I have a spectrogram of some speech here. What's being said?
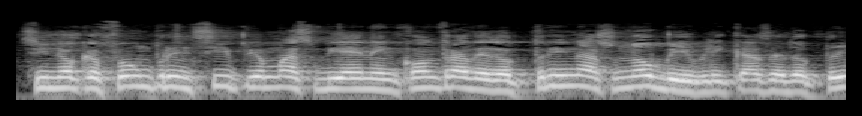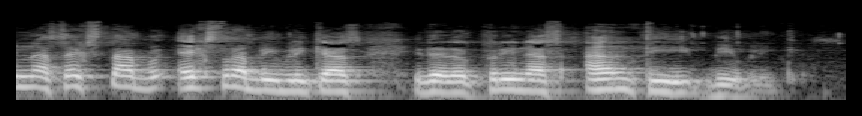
sino que fue un principio más bien en contra de doctrinas no bíblicas, de doctrinas extra, bíblicas y de doctrinas antibíblicas.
